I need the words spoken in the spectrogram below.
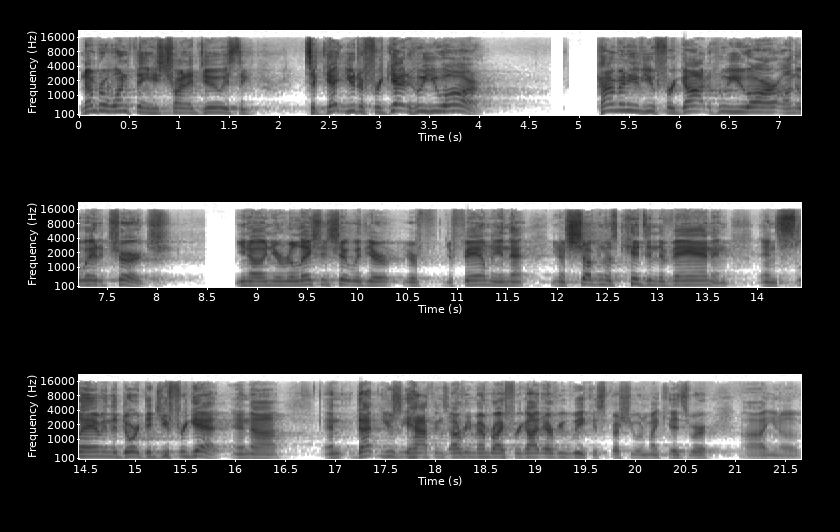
Number one thing he's trying to do is to, to get you to forget who you are. How many of you forgot who you are on the way to church? You know, in your relationship with your, your, your family and that, you know, shoving those kids in the van and, and slamming the door. Did you forget? And, uh, and that usually happens. I remember I forgot every week, especially when my kids were, uh, you know,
